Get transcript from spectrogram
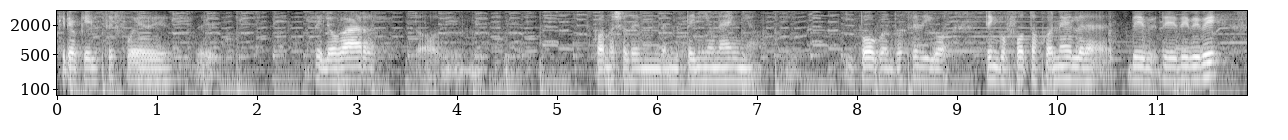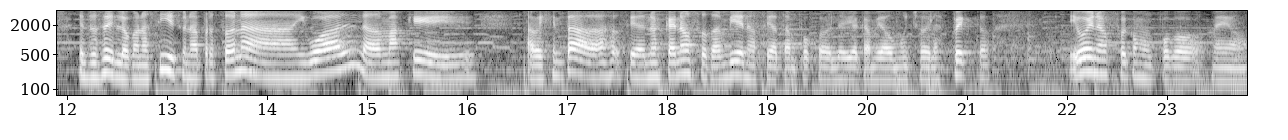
creo que él se fue de- de- del hogar cuando yo ten- tenía un año y poco, entonces digo, tengo fotos con él eh, de bebé. Entonces lo conocí, es una persona igual, nada más que avejentada, o sea, no es canoso también, o sea, tampoco le había cambiado mucho el aspecto. Y bueno, fue como un poco medio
